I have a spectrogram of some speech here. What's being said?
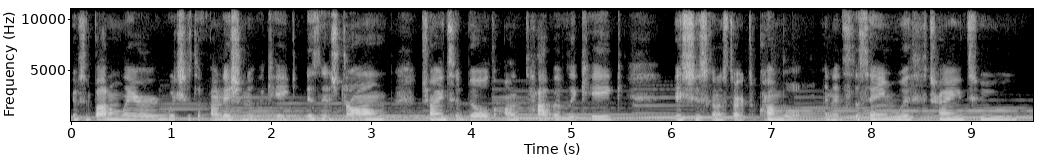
if the bottom layer, which is the foundation of the cake, isn't strong, trying to build on top of the cake, it's just going to start to crumble. And it's the same with trying to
